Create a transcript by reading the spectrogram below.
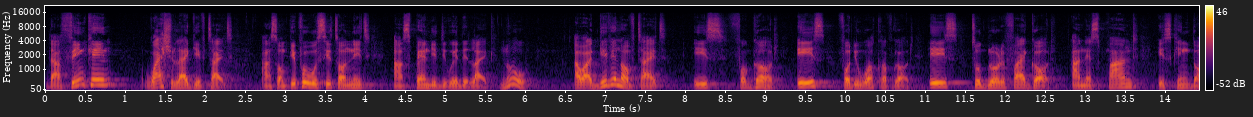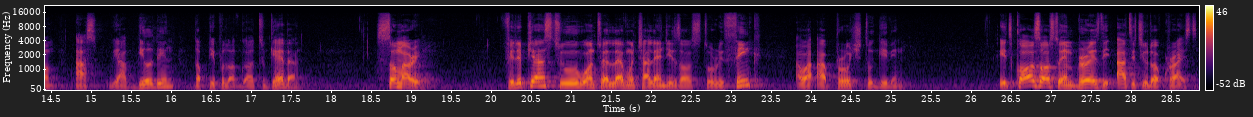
They're thinking, why should I give tithe? And some people will sit on it and spend it the way they like. No. Our giving of tithe is for God, is for the work of God, is to glorify God and expand his kingdom as we are building the people of God together. Summary Philippians 2 1 to 11 challenges us to rethink our approach to giving. It calls us to embrace the attitude of Christ,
